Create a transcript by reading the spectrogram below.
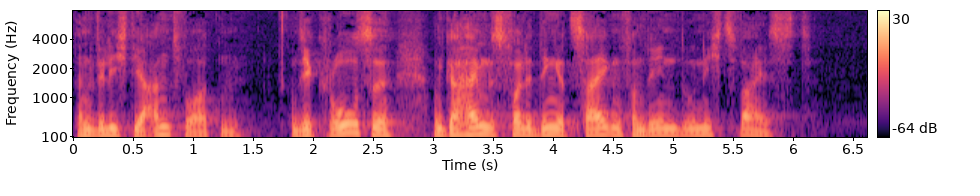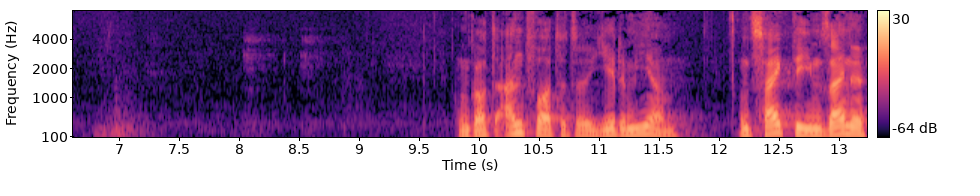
dann will ich dir antworten und dir große und geheimnisvolle Dinge zeigen, von denen du nichts weißt. Und Gott antwortete Jeremia, und zeigte ihm seine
